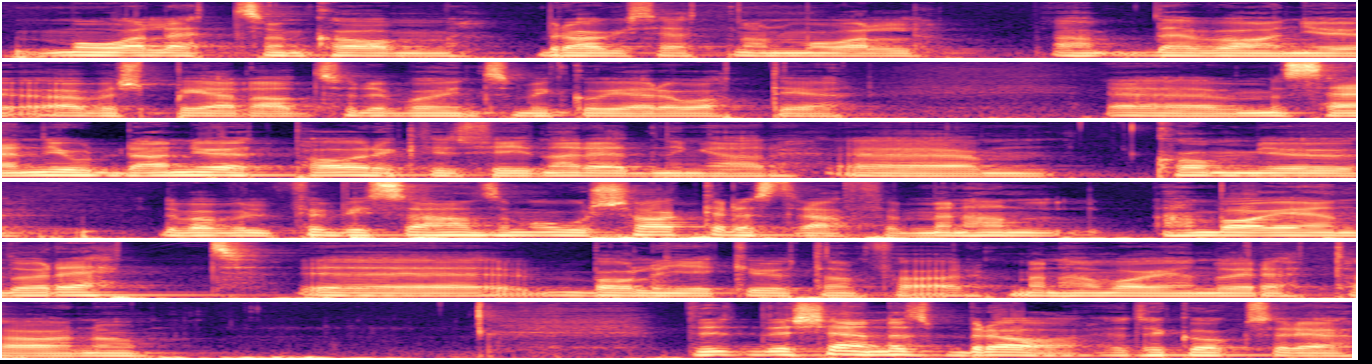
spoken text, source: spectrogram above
målet som kom, Brages 1-0 mål, ja, där var han ju överspelad så det var inte så mycket att göra åt det. Eh, men sen gjorde han ju ett par riktigt fina räddningar. Eh, Kom ju, det var väl förvisso han som orsakade straffen men han, han var ju ändå rätt. Eh, bollen gick utanför men han var ju ändå i rätt hörn. Och det, det kändes bra, jag tycker också det.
